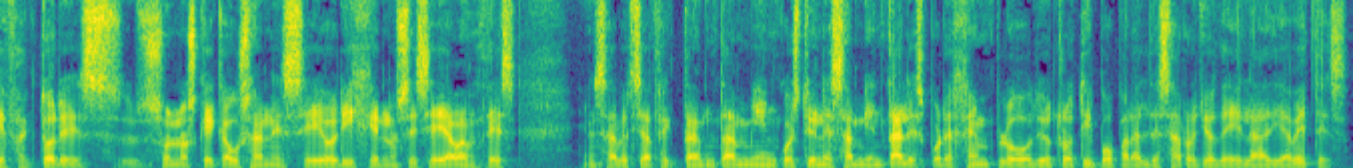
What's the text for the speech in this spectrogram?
¿Qué factores son los que causan ese origen? No sé si hay avances en saber si afectan también cuestiones ambientales, por ejemplo, o de otro tipo para el desarrollo de la diabetes.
